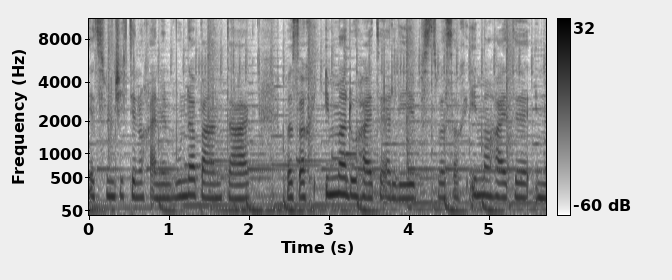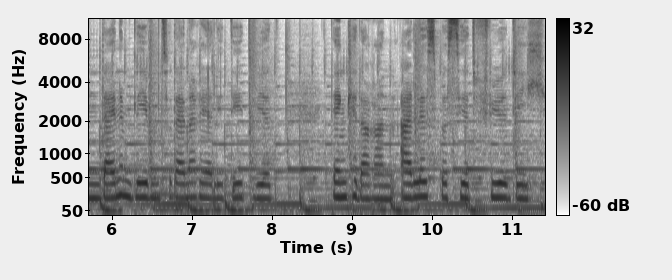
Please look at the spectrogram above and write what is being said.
jetzt wünsche ich dir noch einen wunderbaren Tag, was auch immer du heute erlebst, was auch immer heute in deinem Leben zu deiner Realität wird. Denke daran, alles passiert für dich.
